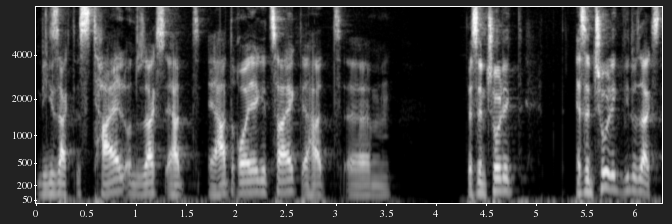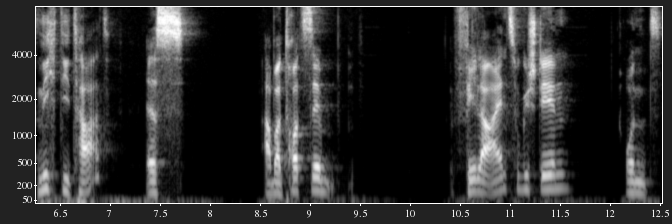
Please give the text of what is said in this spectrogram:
wie gesagt, ist Teil und du sagst, er hat, er hat Reue gezeigt, er hat ähm, das entschuldigt, es entschuldigt, wie du sagst, nicht die Tat, es aber trotzdem Fehler einzugestehen und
